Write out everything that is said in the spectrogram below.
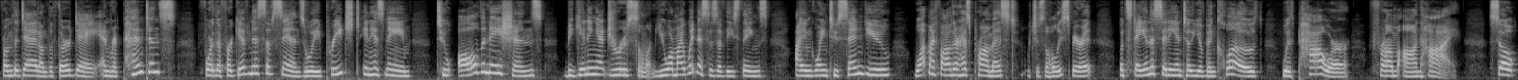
from the dead on the third day, and repentance for the forgiveness of sins will be preached in his name to all the nations, beginning at Jerusalem. You are my witnesses of these things. I am going to send you what my Father has promised, which is the Holy Spirit, but stay in the city until you have been clothed with power from on high. So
